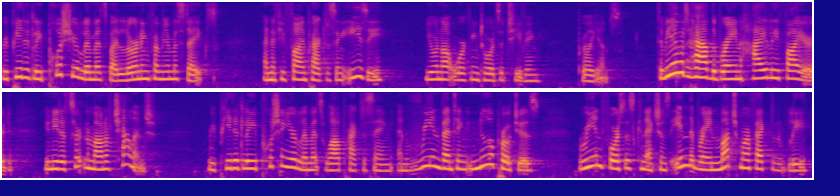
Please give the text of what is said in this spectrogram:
Repeatedly push your limits by learning from your mistakes. And if you find practicing easy, you are not working towards achieving brilliance. To be able to have the brain highly fired, you need a certain amount of challenge. Repeatedly pushing your limits while practicing and reinventing new approaches reinforces connections in the brain much more effectively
